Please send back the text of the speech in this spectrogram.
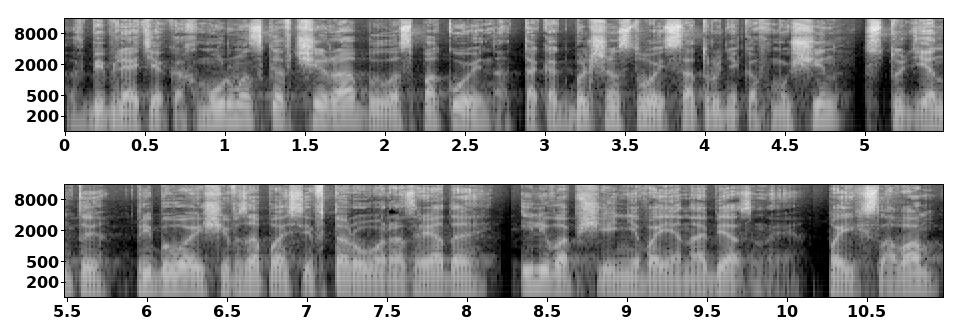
В библиотеках Мурманска вчера было спокойно, так как большинство из сотрудников мужчин – студенты, пребывающие в запасе второго разряда или вообще не военнообязанные. По их словам,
